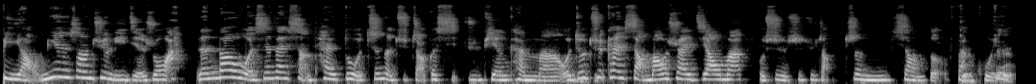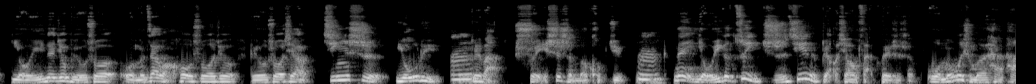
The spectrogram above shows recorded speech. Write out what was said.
表面上去理解说啊，难道我现在想太多，我真的去找个喜剧片看吗？我就去看小猫摔跤吗？不是，是去找正向的反馈。但有一个，就比如说，我们再往后说，就比如说像金是忧虑，嗯对吧？水是什么恐惧？嗯，那有一个最直接的表象反馈是什么？我们为什么会害怕？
